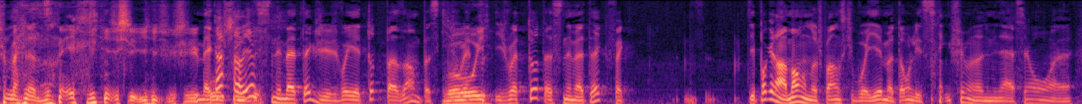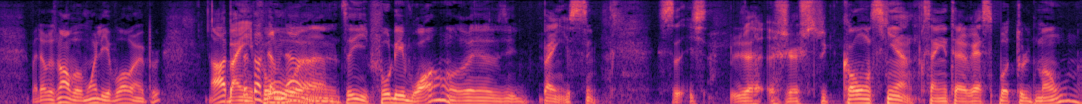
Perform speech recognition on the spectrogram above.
je m'allais Mais quand je travaillais à la. Cinémathèque, je voyais toutes, par exemple, parce qu'ils Oui, jouaient, oui. tout- jouaient à la Cinémathèque. Fait il n'y a pas grand monde, je pense, qui voyait, mettons, les cinq films en nomination. euh, malheureusement, on va au moins les voir un peu. Ah, Ben, il faut, euh, euh, il faut les voir. euh, ben, c'est- je, je suis conscient que ça intéresse pas tout le monde.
